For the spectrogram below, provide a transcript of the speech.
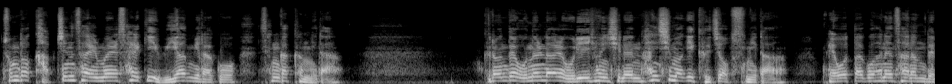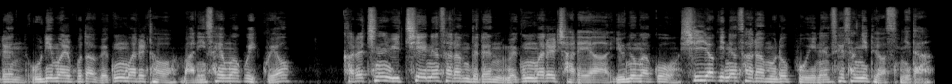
좀 더 값진 삶을 살기 위함이라고 생각합니다. 그런데 오늘날 우리의 현실은 한심하기 그지 없습니다. 배웠다고 하는 사람들은 우리말보다 외국말을 더 많이 사용하고 있고요. 가르치는 위치에 있는 사람들은 외국말을 잘해야 유능하고 실력 있는 사람으로 보이는 세상이 되었습니다.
